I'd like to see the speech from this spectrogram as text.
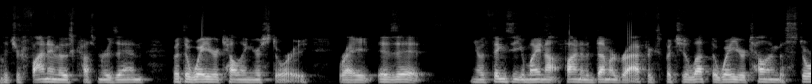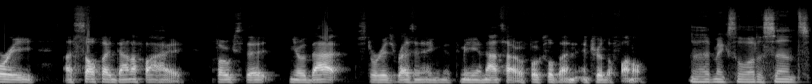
that you're finding those customers in, but the way you're telling your story, right? Is it you know things that you might not find in the demographics, but you let the way you're telling the story uh, self-identify folks that you know that story is resonating with me, and that's how folks will then enter the funnel. That makes a lot of sense.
